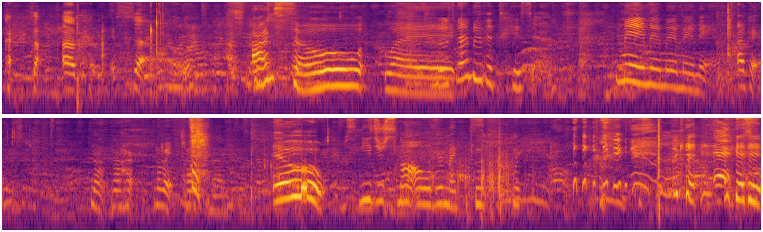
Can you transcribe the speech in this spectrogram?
Okay, so, okay, so. I'm so like... Who's like gonna be the teacher? Me, me, me, me, me. Okay. no, not her. No wait. Ew! Sneeze your snot all over my poop. okay.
